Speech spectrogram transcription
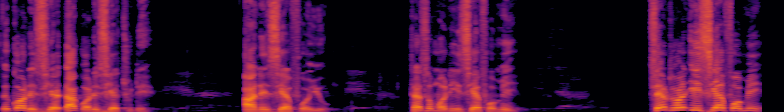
the God is here, that God is here today and is here for you. Tell somebody he's here for me. Say somebody he's here for me.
